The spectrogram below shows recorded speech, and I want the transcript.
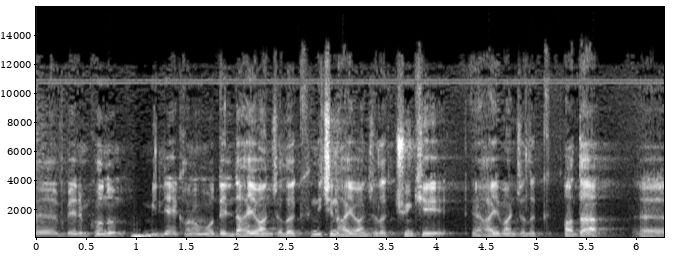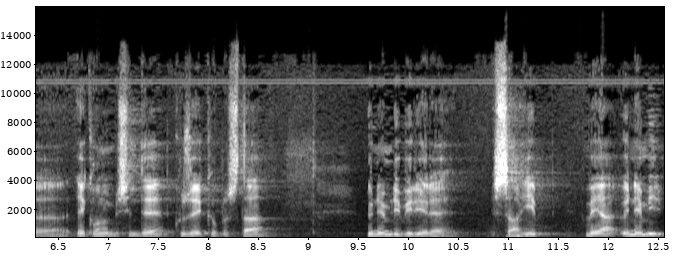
Ee, Benim konum milli ekonomi modelinde hayvancılık. Niçin hayvancılık? Çünkü e, hayvancılık ada e, ekonomisinde Kuzey Kıbrıs'ta önemli bir yere sahip veya önemli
